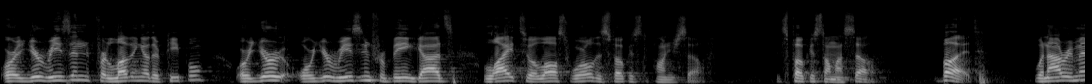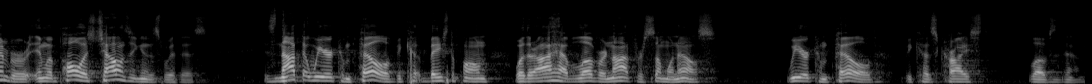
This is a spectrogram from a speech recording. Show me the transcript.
or your reason for loving other people or your or your reason for being god's light to a lost world is focused upon yourself. It's focused on myself. But when i remember and what paul is challenging us with this is not that we are compelled because, based upon whether i have love or not for someone else we are compelled because Christ loves them.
